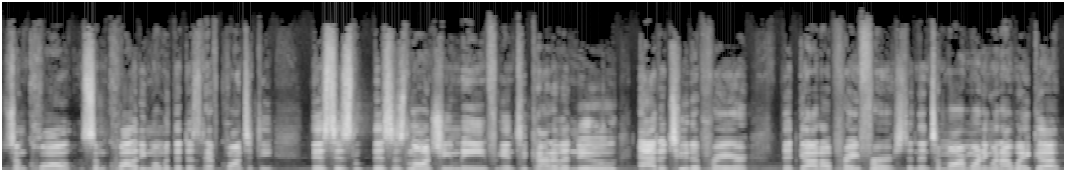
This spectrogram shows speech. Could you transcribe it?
some qual some quality moment that doesn't have quantity. This is this is launching me into kind of a new attitude of prayer that God I'll pray first. And then tomorrow morning when I wake up,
